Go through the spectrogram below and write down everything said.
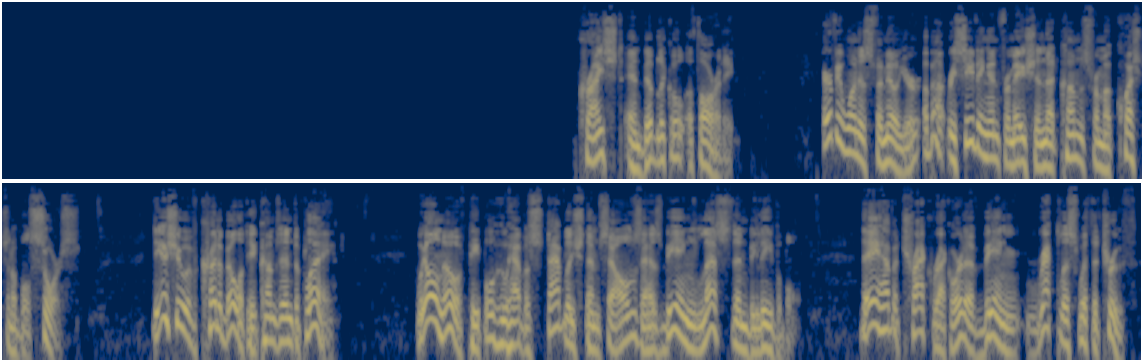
Christ and Biblical Authority Everyone is familiar about receiving information that comes from a questionable source. The issue of credibility comes into play. We all know of people who have established themselves as being less than believable. They have a track record of being reckless with the truth,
